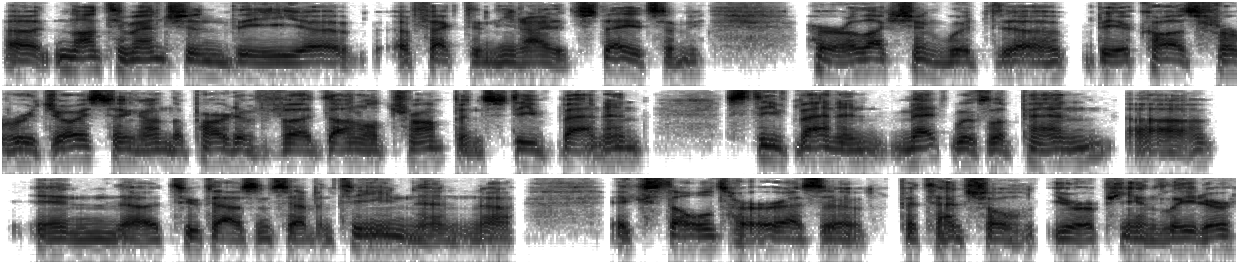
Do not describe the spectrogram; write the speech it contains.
Uh, not to mention the uh, effect in the United States. I mean, her election would uh, be a cause for rejoicing on the part of Donald Trump and Steve Bannon. Steve Bannon met with Le Pen in uh, 2017 and extolled her as a potential European leader.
